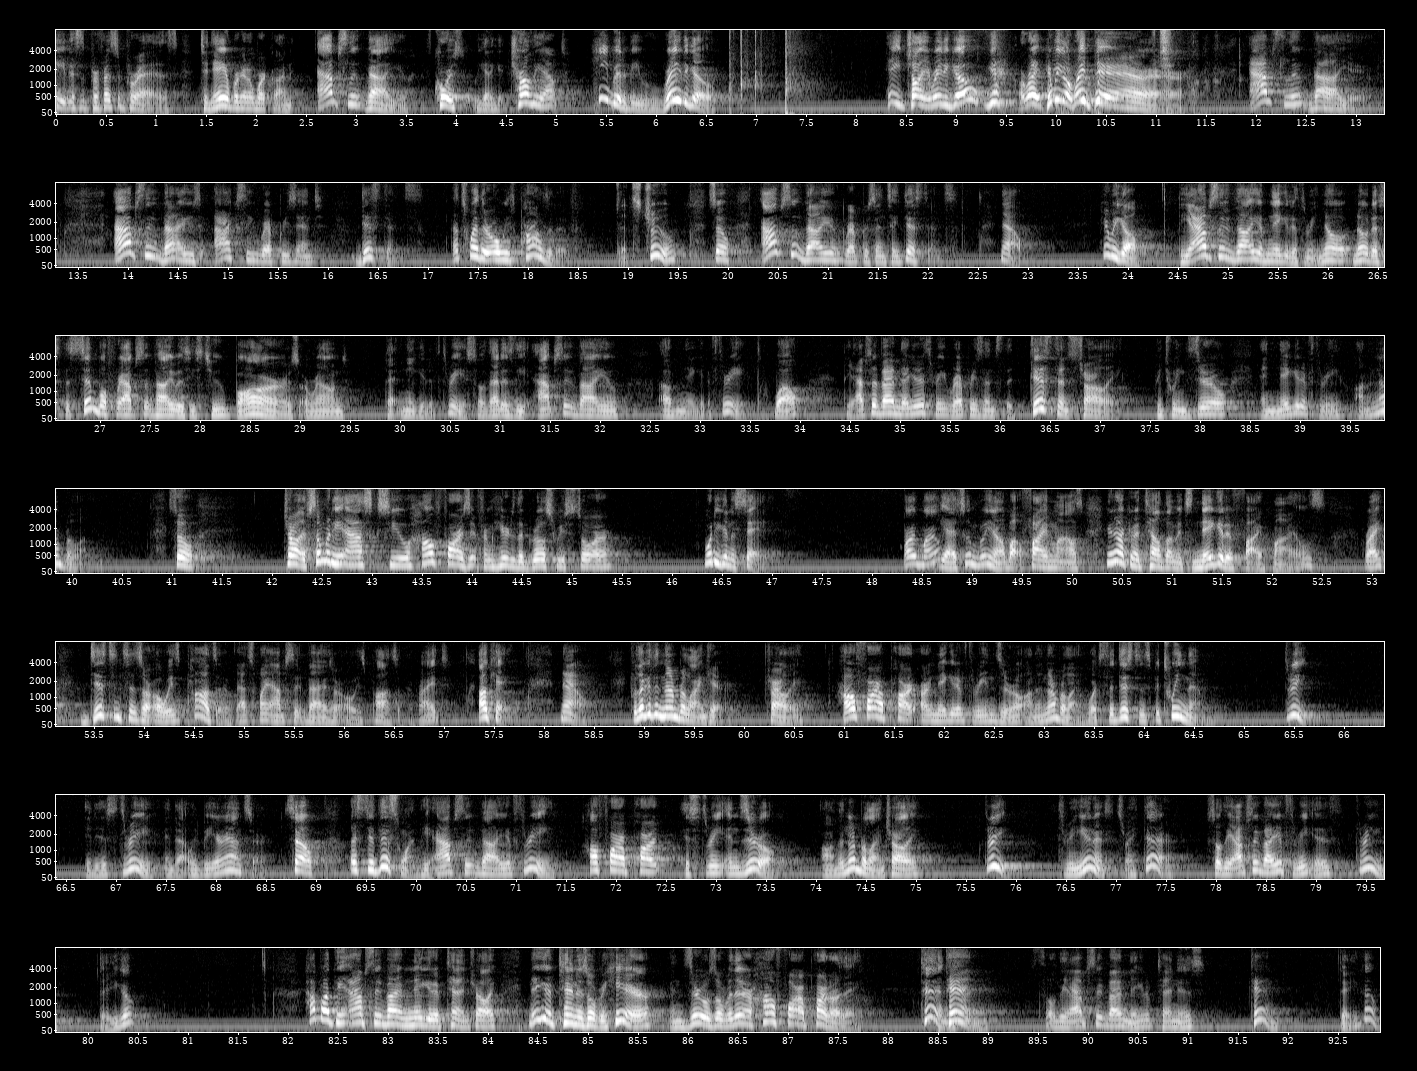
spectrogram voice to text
Hey, this is Professor Perez. Today we're going to work on absolute value. Of course, we got to get Charlie out. He better be ready to go. Hey, Charlie, ready to go? Yeah, all right, here we go, right there. absolute value. Absolute values actually represent distance. That's why they're always positive. That's true. So absolute value represents a distance. Now, here we go. The absolute value of negative 3. No, notice the symbol for absolute value is these two bars around that negative 3. So that is the absolute value of negative 3. Well, the absolute value of negative 3 represents the distance, Charlie, between 0 and negative 3 on a number line. So, Charlie, if somebody asks you, how far is it from here to the grocery store, what are you going to say? Five miles? Yeah, it's you know, about five miles. You're not going to tell them it's negative five miles, right? Distances are always positive. That's why absolute values are always positive, right? Okay, now, we look at the number line here, Charlie, how far apart are negative 3 and 0 on the number line? What's the distance between them? 3. It is 3, and that would be your answer. So let's do this one, the absolute value of 3. How far apart is 3 and 0 on the number line, Charlie? 3. 3 units, it's right there. So the absolute value of 3 is 3. There you go. How about the absolute value of negative 10, Charlie? Negative 10 is over here, and 0 is over there. How far apart are they? 10. 10. So the absolute value of negative 10 is 10. There you go.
